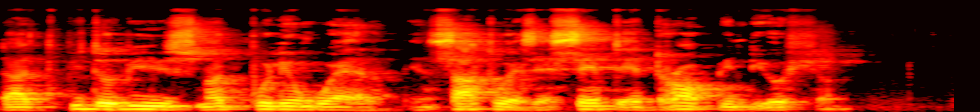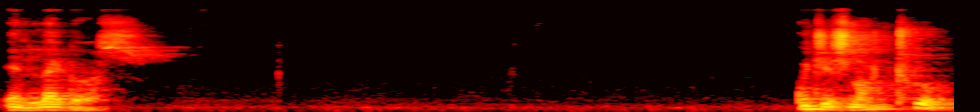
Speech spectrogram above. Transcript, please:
that P2B is not pulling well in Southwest except a drop in the ocean in Lagos. which is not true.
